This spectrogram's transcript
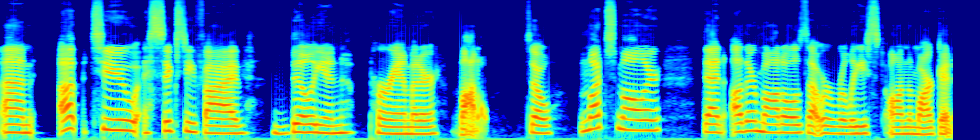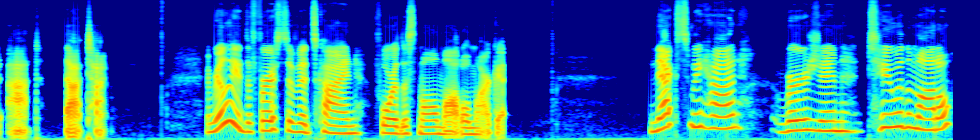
um, up to 65 billion parameter model. So much smaller than other models that were released on the market at that time and really the first of its kind for the small model market. Next, we had version two of the model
